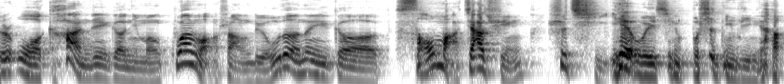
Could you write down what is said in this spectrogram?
就是我看这个你们官网上留的那个扫码加群是企业微信，不是钉钉呀。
